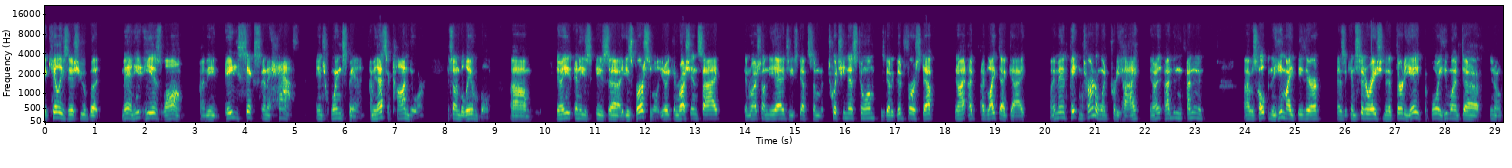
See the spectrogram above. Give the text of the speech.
Achilles issue, but man, he, he is long. I mean, 86 and a half inch wingspan. I mean, that's a condor. It's unbelievable. Um, you know, he, and he's he's uh, he's versatile. You know, he can rush inside, can rush on the edge. He's got some twitchiness to him. He's got a good first step. You know, I, I would like that guy. My man Payton Turner went pretty high. You know, I, I didn't I didn't I was hoping that he might be there as a consideration at 38. But boy, he went, uh, you know,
